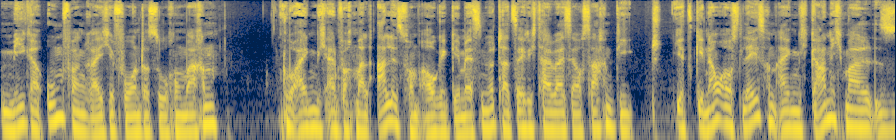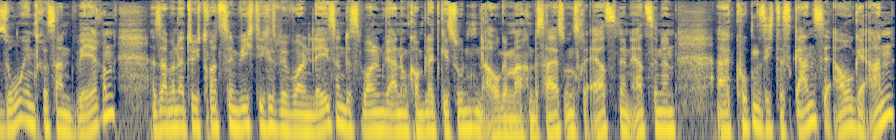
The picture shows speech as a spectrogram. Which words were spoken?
mega umfangreiche Voruntersuchung machen wo eigentlich einfach mal alles vom Auge gemessen wird. Tatsächlich teilweise auch Sachen, die jetzt genau aus Lasern eigentlich gar nicht mal so interessant wären. Also aber natürlich trotzdem wichtig ist, wir wollen lasern, das wollen wir an einem komplett gesunden Auge machen. Das heißt, unsere Ärzte und Ärztinnen äh, gucken sich das ganze Auge an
